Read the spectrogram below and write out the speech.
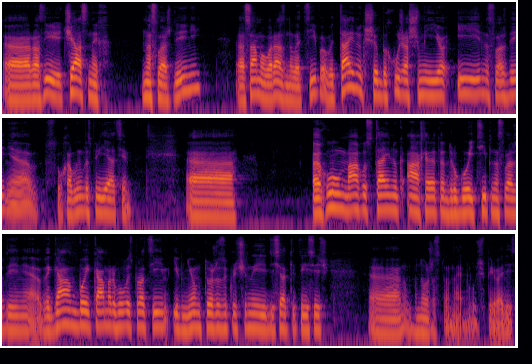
э, разли, частных наслаждений э, самого разного типа, в тайну к шибахужа шмио и наслаждение слуховым восприятием. Э, Гу магус тайнук ахер это другой тип наслаждения. Вегам бой камер вовес протим и в нем тоже заключены десятки тысяч, ну, множество, наверное, лучше переводить,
